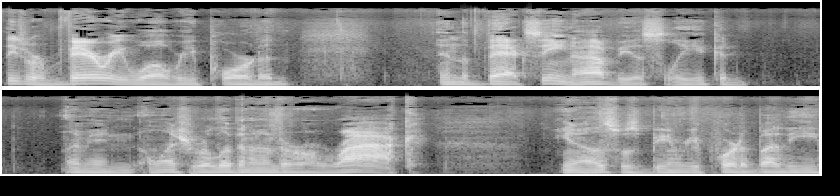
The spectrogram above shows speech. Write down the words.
these were very well reported in the vaccine. Obviously, you could, I mean, unless you were living under a rock, you know, this was being reported by the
